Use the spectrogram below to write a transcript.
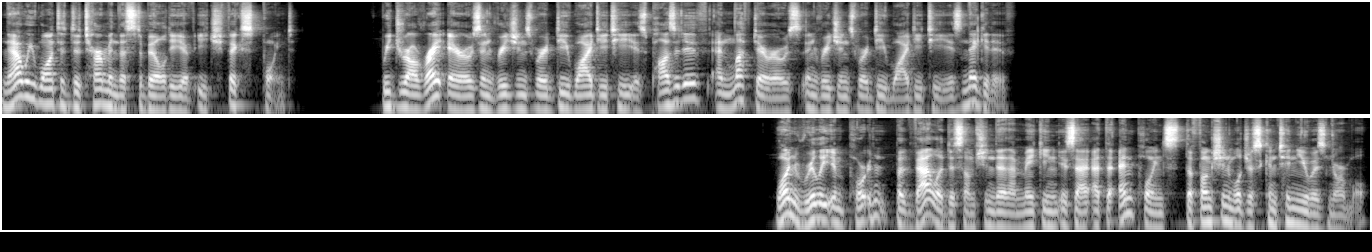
Now we want to determine the stability of each fixed point. We draw right arrows in regions where dy dt is positive and left arrows in regions where dy dt is negative. One really important but valid assumption that I'm making is that at the endpoints, the function will just continue as normal,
